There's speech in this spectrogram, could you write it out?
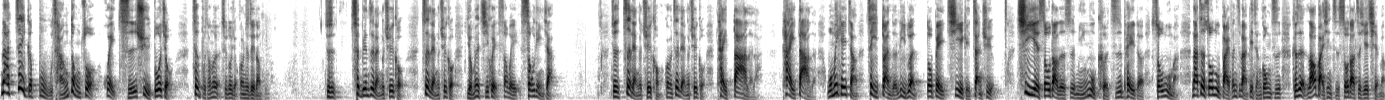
那这个补偿动作会持续多久？这个补偿动作持续多久？刚刚就这张图，就是。这边这两个缺口，这两个缺口有没有机会稍微收敛一下？就是这两个缺口嘛，各位，这两个缺口太大了啦，太大了。我们可以讲这一段的利润都被企业给占去了，企业收到的是名目可支配的收入嘛？那这收入百分之百变成工资，可是老百姓只收到这些钱嘛？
